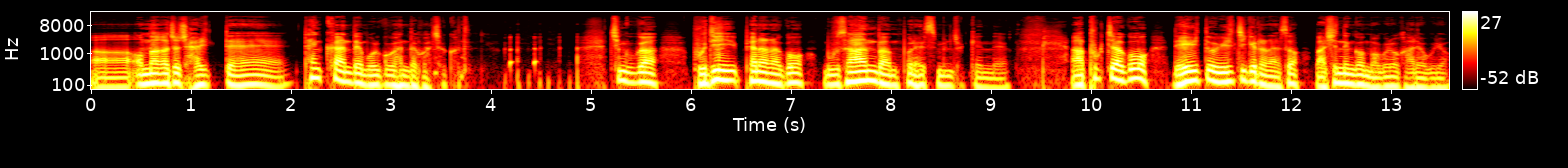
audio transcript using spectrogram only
어, 엄마가 저 잘 때 탱크 한 대 몰고 간다고 하셨거든요. 친구가 부디 편안하고 무사한 밤 보냈으면 좋겠네요. 아, 푹 자고 내일 또 일찍 일어나서 맛있는 거 먹으러 가려고요.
